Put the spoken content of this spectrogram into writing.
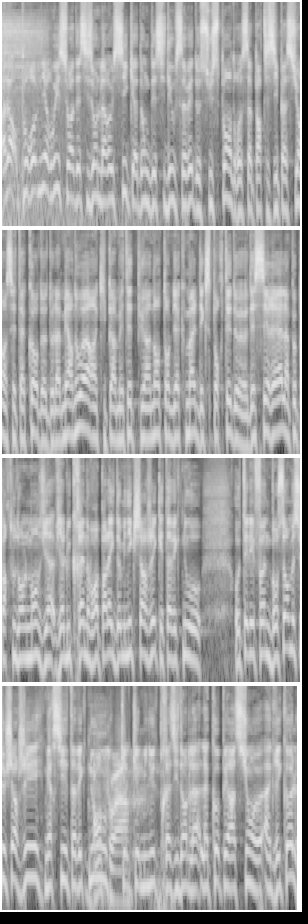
Alors, pour revenir, oui, sur la décision de la Russie qui a donc décidé, vous savez, de suspendre sa participation à cet accord de, la mer Noire hein, qui permettait depuis un an, tant bien que mal, d'exporter des céréales un peu partout dans le monde via, via l'Ukraine. On va en parler avec Dominique Chargé qui est avec nous au, téléphone. Bonsoir, monsieur Chargé. Merci d'être avec nous. Bonsoir. Quelques minutes, président de la, coopération euh, agricole.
